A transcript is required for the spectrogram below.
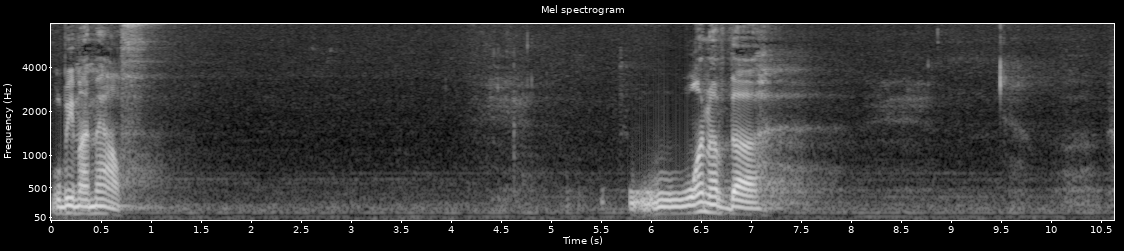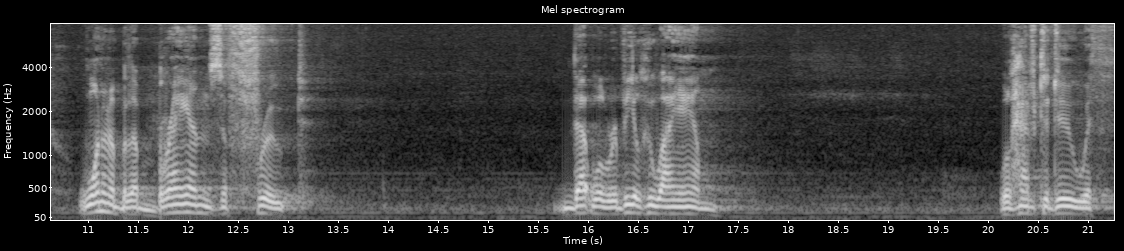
will be my mouth. One of the one of the brands of fruit that will reveal who I am will have to do with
